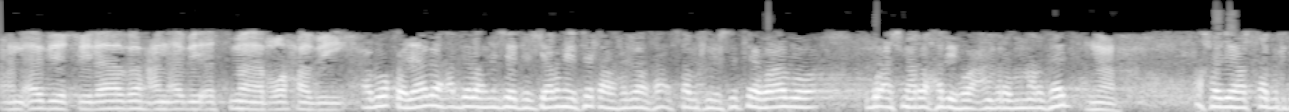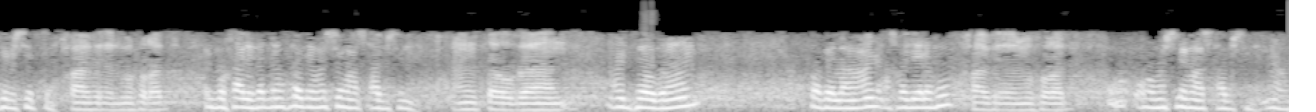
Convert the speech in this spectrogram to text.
عن أبي قلابة عن أبي أسماء الرحبي. أبو قلابة عبد الله بن زيد الجرمي ثقة أخرج أصحاب الكتب الستة وأبو أبو أسماء الرحبي هو عمرو بن مرثد. نعم. أخرجها أصحاب الكتب الستة. البخاري المفرد. البخاري في المفرد ومسلم وأصحاب السنة. عن ثوبان. عن ثوبان رضي الله عنه أخرج له. البخاري المفرد. ومسلم وأصحاب السنة نعم.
